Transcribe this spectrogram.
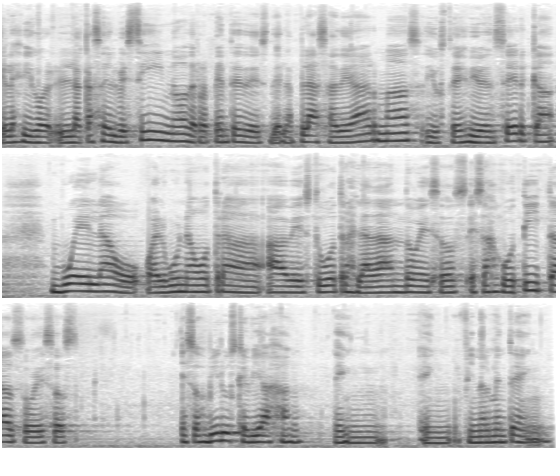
que les digo, la casa del vecino, de repente desde la plaza de armas y ustedes viven cerca, vuela o, alguna otra ave estuvo trasladando esos, esas gotitas o esos, esos virus que viajan en, finalmente en,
